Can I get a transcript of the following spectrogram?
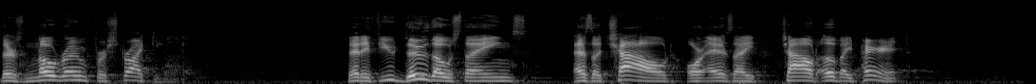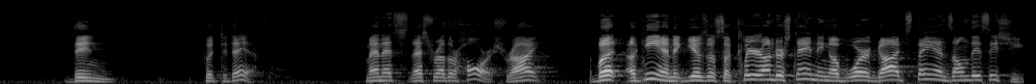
there's no room for striking. That if you do those things as a child or as a child of a parent, then put to death. Man, that's, that's rather harsh, right? But again, it gives us a clear understanding of where God stands on this issue.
